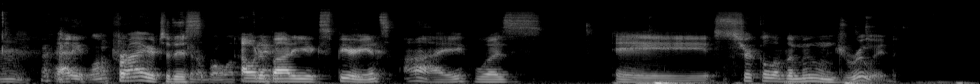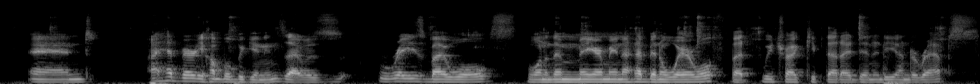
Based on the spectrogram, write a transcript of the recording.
Mm. Fatty lump. Prior to this gonna roll up a out of body experience, I was a Circle of the Moon druid. And I had very humble beginnings. I was raised by wolves. One of them may or may not have been a werewolf, but we try to keep that identity under wraps,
